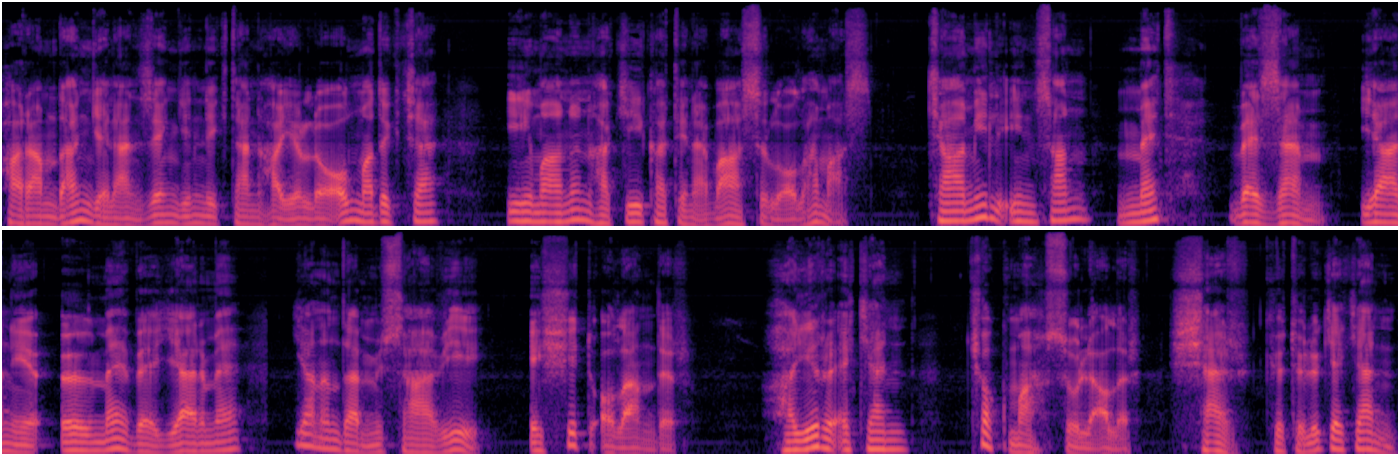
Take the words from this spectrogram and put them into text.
haramdan gelen zenginlikten hayırlı olmadıkça imanın hakikatine vasıl olamaz. Kamil insan met ve zem yani övme ve yerme yanında müsavi, eşit olandır. Hayır eken çok mahsul alır. Şer, kötülük eken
